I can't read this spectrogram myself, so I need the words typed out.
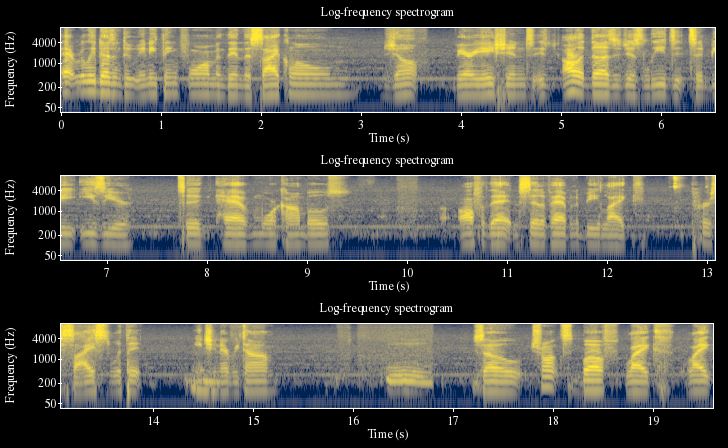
that really doesn't do anything for him. And then the cyclone jump variations, it, all it does is just leads it to be easier to have more combos off of that instead of having to be like precise with it each and every time. Mm. So Trunks buff, like like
